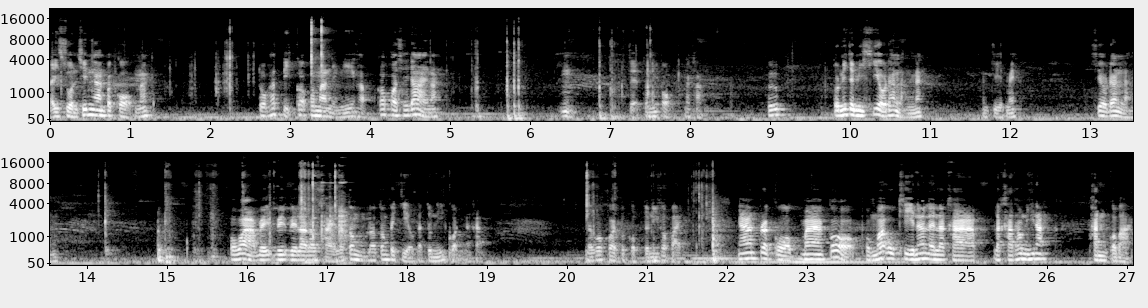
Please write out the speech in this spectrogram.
ไอส่วนชิ้นงานประกอบนะ ตัวพลาสติกก็ประมาณอย่างนี้ครับ ก็พอใช้ได้นะ อืม กะตัวนี้ออกนะครับปึ๊บตัวนี้จะมีเขี้ยวด้านหลังนะ สังเกตไหมเขี้ยวด้านหลัง เพราะว่าเวเวลาเราใส่เราต้องเราต้องไปเกี่ยวกับตัวนี้ก่อนนะครับ แล้วก็คอยประกบตัวนี้เข้าไป งานประกอบมาก็ผมว่าโอเคนะในราคาราคาเท่านี้นะพันกว่าบาท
